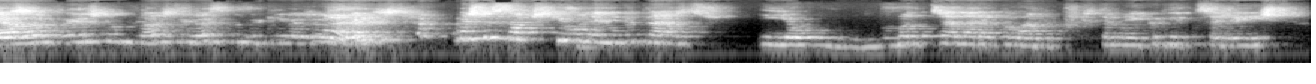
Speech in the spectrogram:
Ela fez com que nós estivéssemos aqui hoje mas, mas tu sabes que eu olhando para trás, e eu vou-te já dar a palavra porque também acredito que seja isto,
